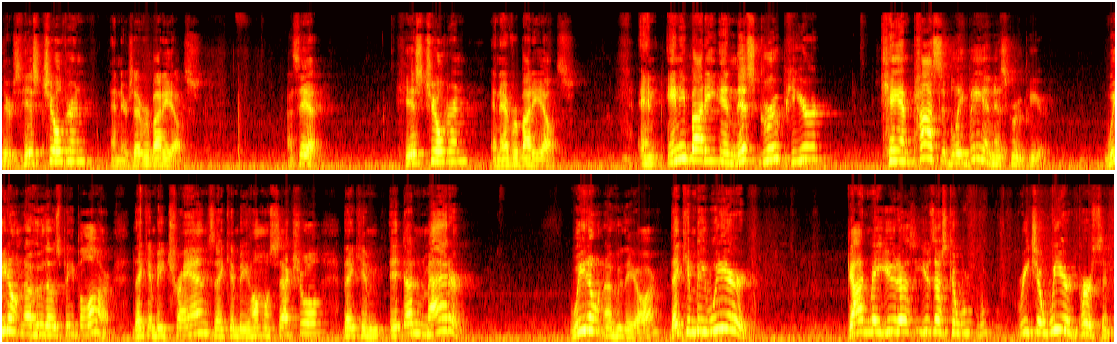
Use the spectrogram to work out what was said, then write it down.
there's his children and there's everybody else. That's it. His children and everybody else. And anybody in this group here can possibly be in this group here. We don't know who those people are. They can be trans, they can be homosexual, they can it doesn't matter. We don't know who they are. They can be weird. God may use us, use us to w- reach a weird person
